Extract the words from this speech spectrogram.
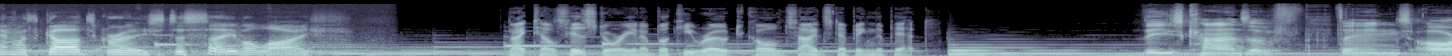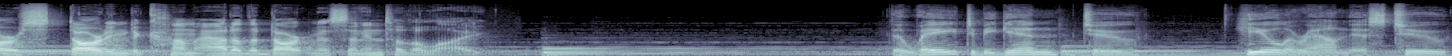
and, with God's grace, to save a life. Knight tells his story in a book he wrote called Sidestepping the Pit. These kinds of things are starting to come out of the darkness and into the light. The way to begin to heal around this, to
